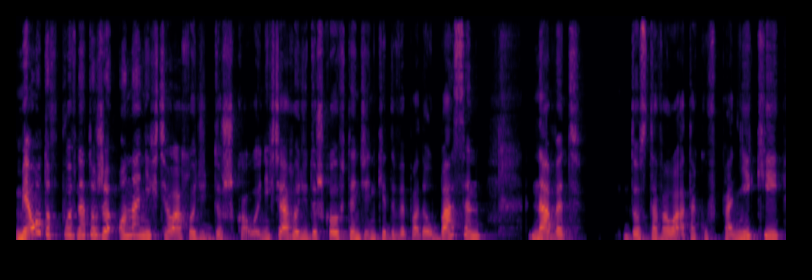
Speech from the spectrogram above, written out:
miało to wpływ na to, że ona nie chciała chodzić do szkoły. Nie chciała chodzić do szkoły w ten dzień, kiedy wypadał basen. Nawet dostawała ataków paniki.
